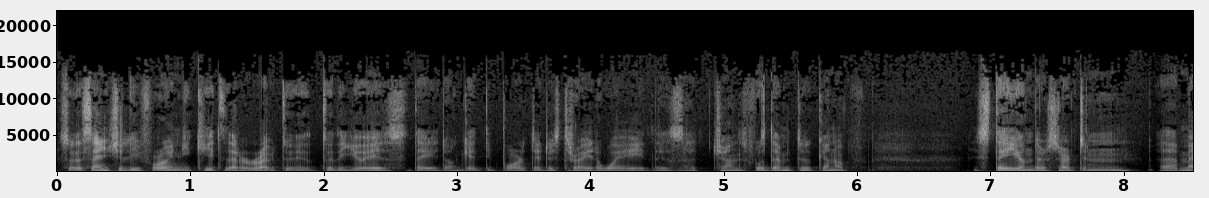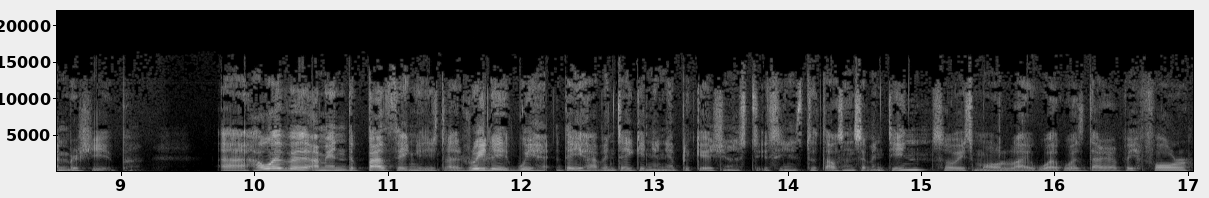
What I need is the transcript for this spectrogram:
So essentially, for any kids that arrive to, to the US, they don't get deported straight away. There's a chance for them to kind of stay under certain uh, membership. Uh, however, I mean the bad thing is that really we ha- they haven't taken any applications t- since 2017, so it's more like what was there before,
